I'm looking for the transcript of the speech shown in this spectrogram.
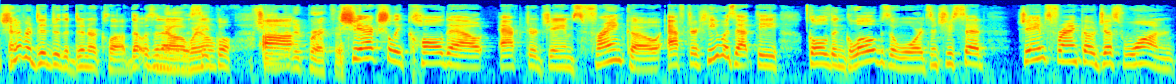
she never did do the dinner club. That was the name No, of the well, sequel. she ended at breakfast. She actually called out actor James Franco after he was at the Golden Globes Awards, and she said, "James Franco just won.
